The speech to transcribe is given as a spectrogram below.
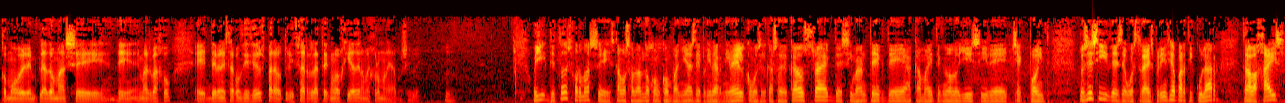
como el empleado más, eh, más bajo, deben estar concienciados para utilizar la tecnología de la mejor manera posible. Oye, de todas formas, eh, estamos hablando con compañías de primer nivel, como es el caso de CrowdStrike, de Symantec, de Akamai Technologies y de Checkpoint. No sé si desde vuestra experiencia particular trabajáis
